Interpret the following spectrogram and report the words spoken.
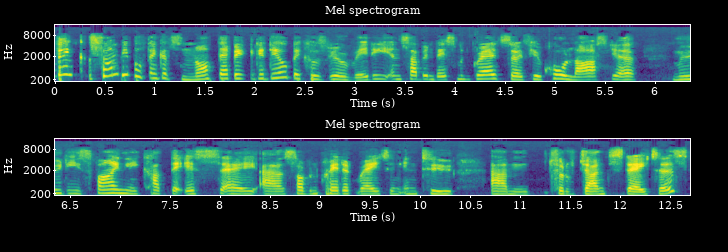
I think some people think it's not that big a deal because we're already in sub-investment grade. So if you recall last year, Moody's finally cut the SA uh, sovereign credit rating into um, sort of junk status,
